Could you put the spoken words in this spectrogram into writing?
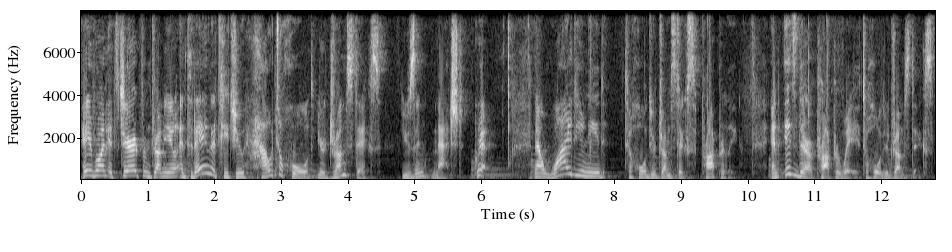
Hey everyone, it's Jared from Drumeo, and today I'm going to teach you how to hold your drumsticks using matched grip. Now, why do you need to hold your drumsticks properly? And is there a proper way to hold your drumsticks?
